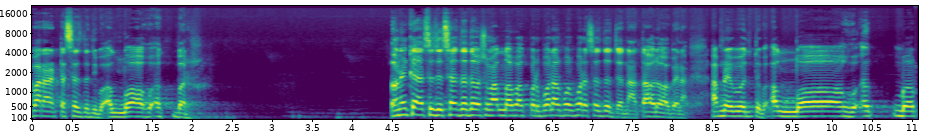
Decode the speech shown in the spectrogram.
আবার আর একটা সেজদা দিব। আল্লাহ আকবর। অনেকে আছে যে সাজদা দেওয়ার সময় আল্লাহ আকবর বলার পর পরে সাজদা যায় না, তাহলে হবে না। আপনি এভাবে দিতে হবে, আল্লাহ আকবর,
